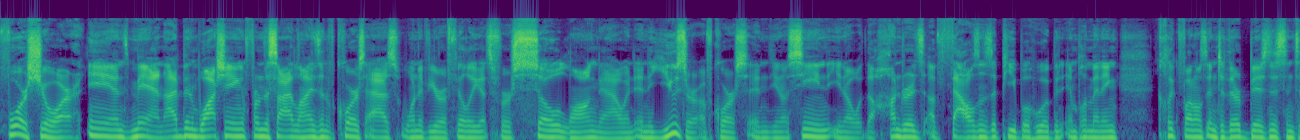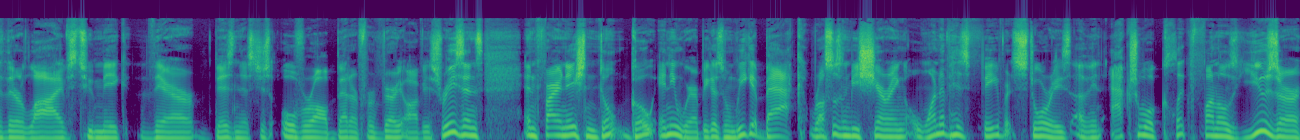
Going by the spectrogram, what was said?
For sure. And man, I've been watching from the sidelines and of course as one of your affiliates for so long now and, and a user, of course, and you know, seeing, you know, the hundreds of thousands of people who have been implementing ClickFunnels into their business, into their lives to make their business just overall better for very obvious reasons. And Fire Nation, don't go anywhere because when we get back, Russell's gonna be sharing one of his favorite stories of an actual ClickFunnels user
